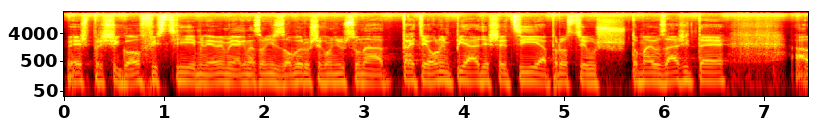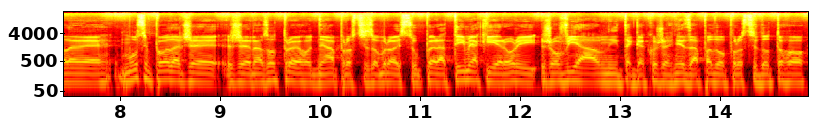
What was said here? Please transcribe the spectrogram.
vieš, prišli golfisti, my nevieme, jak nás oni zoberú, však oni už sú na tretej olympiáde všetci a proste už to majú zažité, ale musím povedať, že, že nás od prvého dňa proste zobrali super a tým, aký je Rory žoviálny, tak akože hneď zapadol proste do toho,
